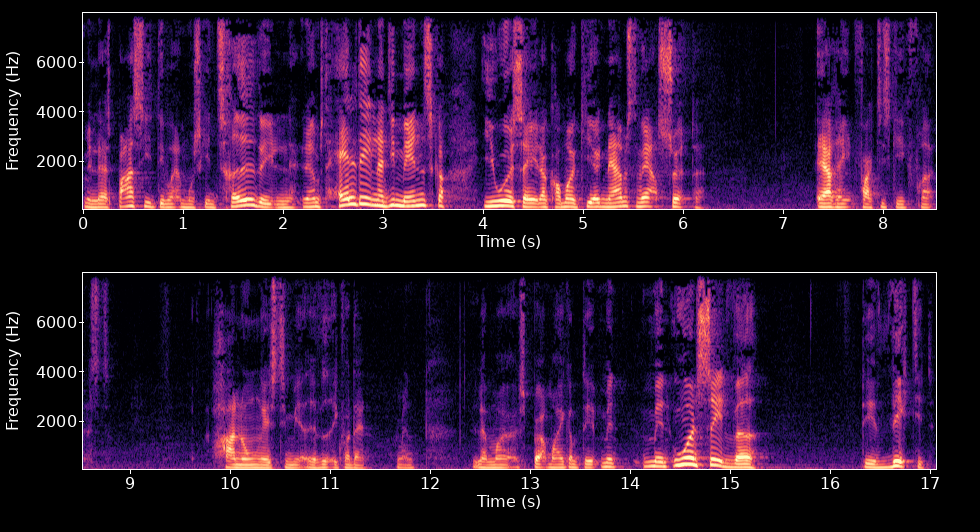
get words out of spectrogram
men lad os bare sige, at det var måske en tredjedel, nærmest halvdelen af de mennesker i USA, der kommer i kirken nærmest hver søndag, er rent faktisk ikke frelst. Har nogen estimeret, jeg ved ikke hvordan, men lad mig spørge mig ikke om det. Men, men uanset hvad, det er vigtigt,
